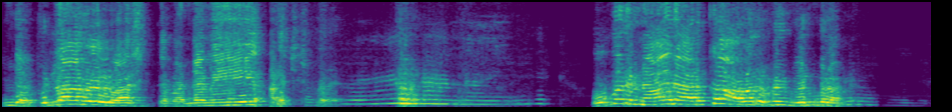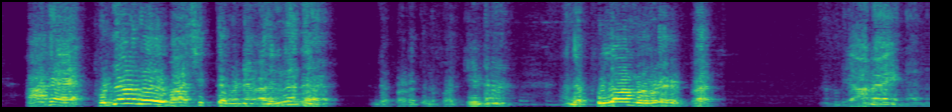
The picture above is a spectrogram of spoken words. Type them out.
இந்த புல்லாங்குழல் வாசித்த வண்ணமே அழைச்சிட்டு வர ஒவ்வொரு நாயனாருக்கும் அவர்கள் விரும்புறாங்க. ஆக புல்லாங்குழல் வாசித்த வண்ணம் அதுல அந்த இந்த படத்துல பார்த்தீங்கன்னா அந்த புல்லாங்குழலோட இருப்பார். நம்முடைய ஆனாயனான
